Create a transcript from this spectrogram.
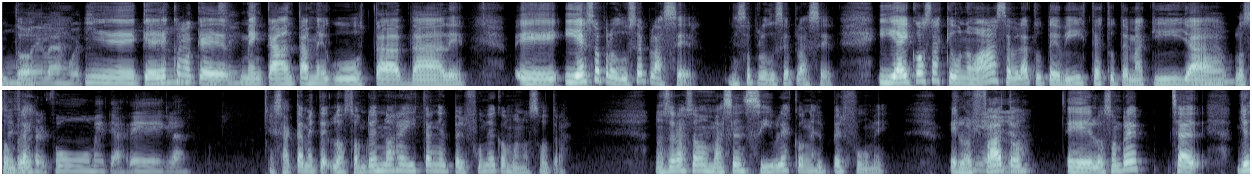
Un movimientos, eh, que es como que sí. me encanta, me gusta, dale. Eh, y eso produce placer, eso produce placer. Y hay cosas que uno hace, ¿verdad? Tú te vistes, tú te maquillas, Ujú, los te echas hombres, perfume, te arreglas. exactamente, los hombres no registran el perfume como nosotras. Nosotras somos más sensibles con el perfume, el olfato. eh, los hombres, o sea, yo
